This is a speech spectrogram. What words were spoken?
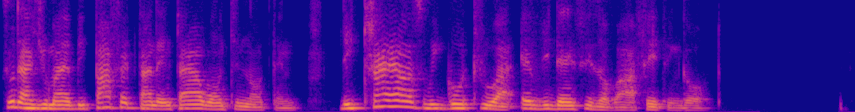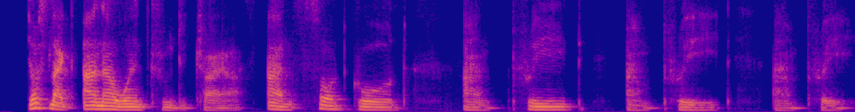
so that you might be perfect and entire, wanting nothing. The trials we go through are evidences of our faith in God. Just like Anna went through the trials and sought God and prayed and prayed and prayed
